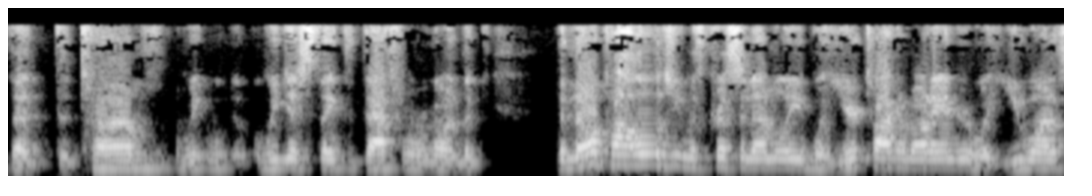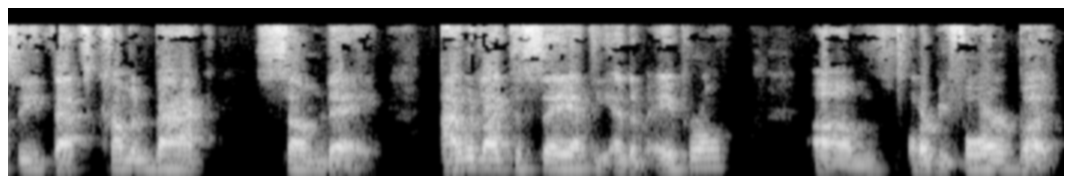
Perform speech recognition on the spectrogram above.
the the term, we we just think that that's where we're going. The the no apology with Chris and Emiliee, what you're talking about, Andrew, what you want to see, that's coming back someday. I would like to say at the end of April um, or before, but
